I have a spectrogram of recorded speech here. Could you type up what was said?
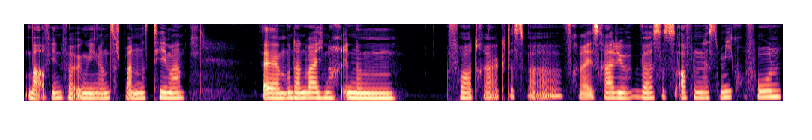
war auf jeden Fall irgendwie ein ganz spannendes Thema. Ähm, und dann war ich noch in einem Vortrag, das war freies Radio versus offenes Mikrofon.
